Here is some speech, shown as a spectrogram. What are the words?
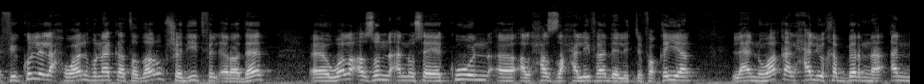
في كل الأحوال هناك تضارب شديد في الارادات ولا أظن أنه سيكون الحظ حليف هذه الاتفاقية. لأن واقع الحال يخبرنا أن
